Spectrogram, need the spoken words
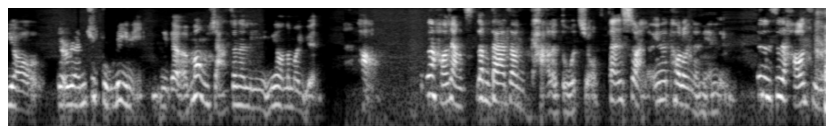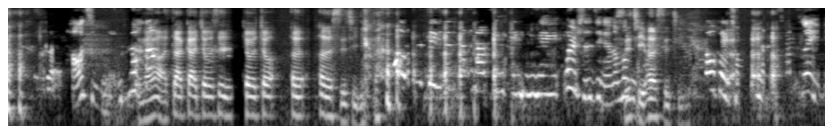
有有人去鼓励你，你的梦想真的离你没有那么远。好，我真的好想让大家知道你卡了多久，但是算了，因为透露你的年龄，真的是好几年，对，好几年。没有，大概就是就就二二十几年吧。听听听听听，二十几年的梦想，十几二十几年都可以重现，所以。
